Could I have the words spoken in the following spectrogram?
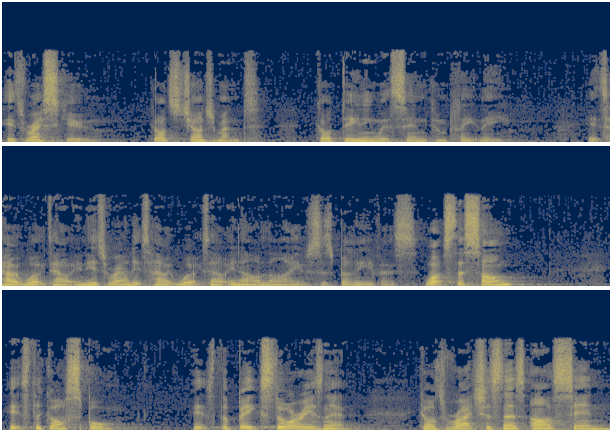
His rescue, God's judgment, God dealing with sin completely. It's how it worked out in Israel, it's how it works out in our lives as believers. What's the song? It's the gospel. It's the big story, isn't it? God's righteousness, our sin,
